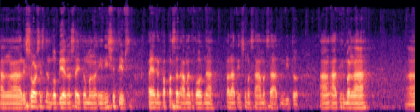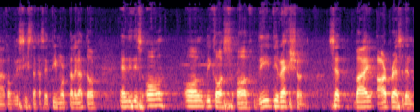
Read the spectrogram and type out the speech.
ang ah, resources ng gobyerno sa itong mga initiatives. Kaya nagpapasalamat ako na parating sumasama sa atin dito ang ating mga ah, kongresista kasi teamwork talaga to. And it is all, all because of the direction set by our President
